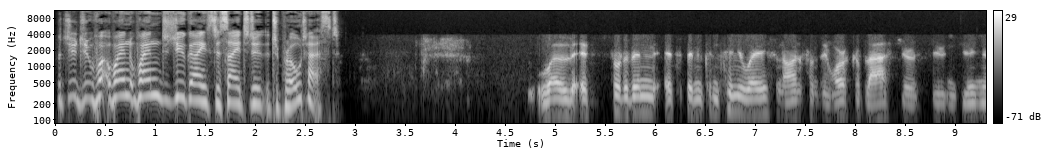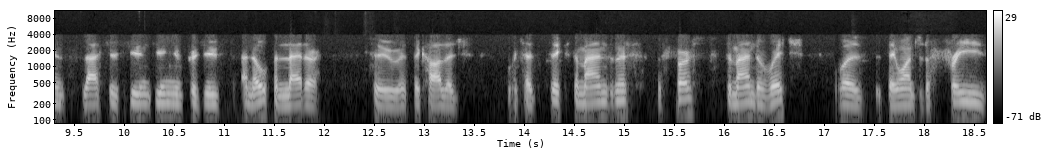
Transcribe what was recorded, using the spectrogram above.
But you, when, when did you guys decide to do to protest? Well, it's sort of been it's been continuation on from the work of last year's student union. Last year's student union produced an open letter to the college, which had six demands in it. The first demand of which was they wanted a freeze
